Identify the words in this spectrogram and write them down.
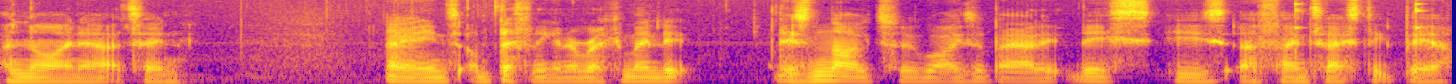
a 9 out of 10. And I'm definitely going to recommend it there's no two ways about it. This is a fantastic beer.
